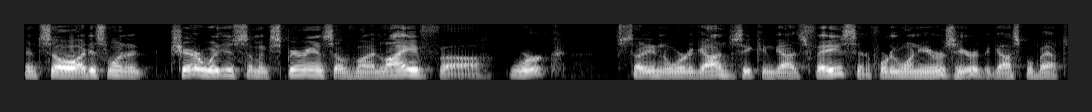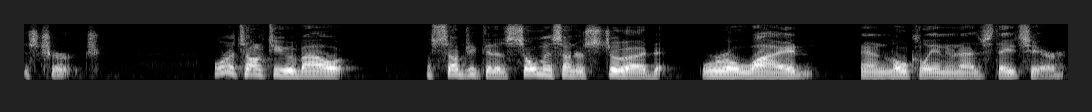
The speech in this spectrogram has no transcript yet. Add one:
And so I just want to share with you some experience of my life, uh, work, studying the Word of God and seeking God's face, and 41 years here at the Gospel Baptist Church. I want to talk to you about a subject that is so misunderstood worldwide and locally in the United States here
